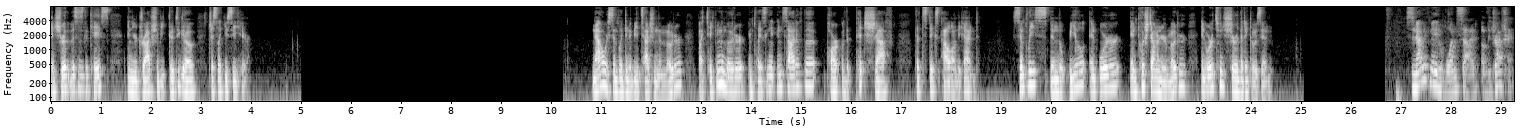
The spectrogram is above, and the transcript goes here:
Ensure that this is the case and your drive should be good to go just like you see here. Now we're simply going to be attaching the motor by taking the motor and placing it inside of the part of the pitch shaft that sticks out on the end. Simply spin the wheel in order and push down on your motor in order to ensure that it goes in. So now we've made one side of the drivetrain.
